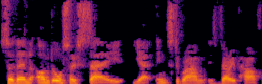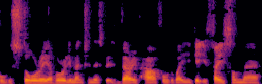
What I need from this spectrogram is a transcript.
so then I would also say, yeah, Instagram is very powerful. The story, I've already mentioned this, but it's very powerful the way you get your face on there,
